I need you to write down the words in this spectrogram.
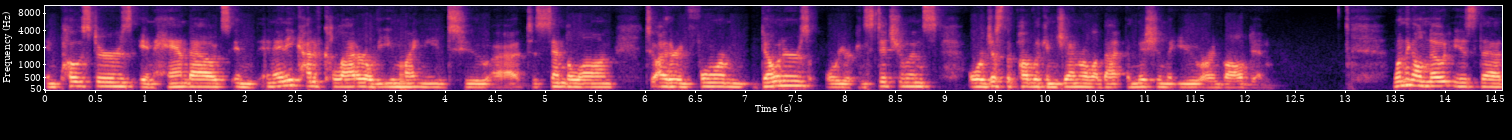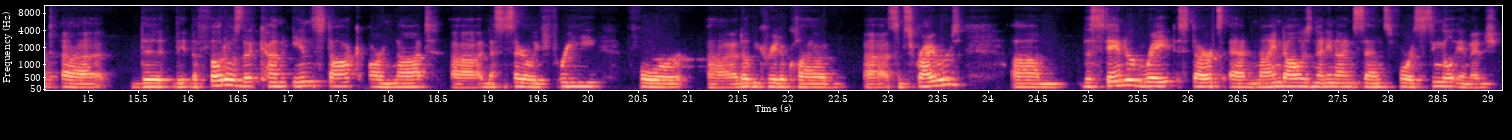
in posters, in handouts, in, in any kind of collateral that you might need to, uh, to send along to either inform donors or your constituents or just the public in general about the mission that you are involved in. One thing I'll note is that uh, the, the, the, photos that come in stock are not uh, necessarily free for uh, Adobe Creative Cloud uh, subscribers. Um, the standard rate starts at $9.99 for a single image,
